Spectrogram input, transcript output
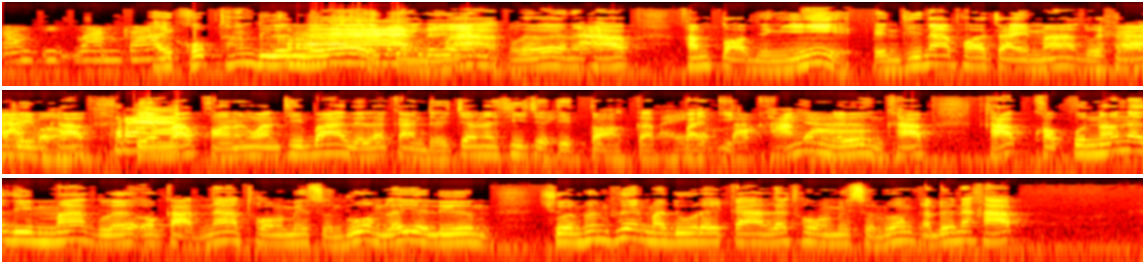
สามสิบวันครับ ให้ครบทั้งเดือนเลยครับเก่งมากเลยนะครับคำตอบอย่างนี้เป็นที่น่าพอใจมากเลยครับครับดิมครับผมเตรียมรับของรางวัลที่บ้านเลยแล้วกันเดี๋ยวเจ้าหน้าที่จะติดต่อกลับไปไปอีรักบครั้งจ้าหนึ่งครับครับขอบคุณน้องนาดิมมากเลยโอกาสหน้าโทรมามีส่วนร่วมแล้วอย่าลืม ชวนเพื่อนๆมาดูรายการและโทรมามีส่วนร่วมกันด้วยนะครับ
